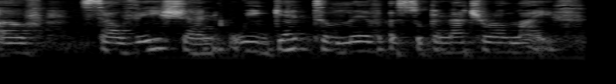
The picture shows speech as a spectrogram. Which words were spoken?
of salvation, we get to live a supernatural life.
